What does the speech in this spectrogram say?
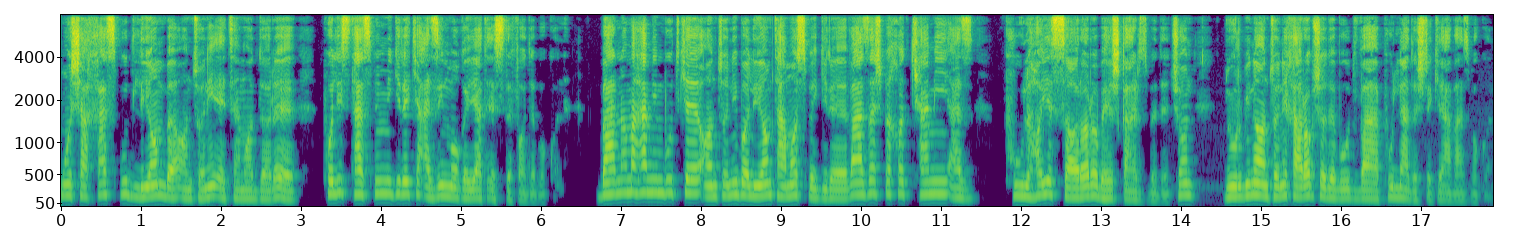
مشخص بود لیام به آنتونی اعتماد داره پلیس تصمیم می‌گیره که از این موقعیت استفاده بکنه. برنامه همین بود که آنتونی با لیام تماس بگیره و ازش بخواد کمی از پولهای سارا رو بهش قرض بده چون دوربین آنتونی خراب شده بود و پول نداشته که عوض بکنه.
